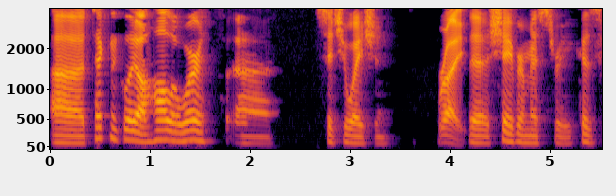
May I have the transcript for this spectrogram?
uh, technically a Hollow Earth uh, situation, right. the Shaver mystery, because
